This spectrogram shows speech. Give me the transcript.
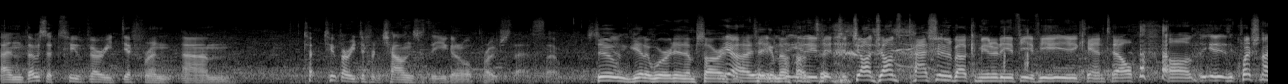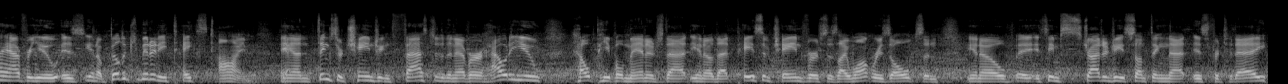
And those are two very different um, two very different challenges that you're going to approach there, so. Stu, get a word in, I'm sorry yeah, for taking off. John, John's passionate about community, if you, if you, you can't tell. Uh, the question I have for you is, you know, building a community takes time, yeah. and things are changing faster than ever. How do you help people manage that, you know, that pace of change versus I want results, and you know, it seems strategy is something that is for today,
